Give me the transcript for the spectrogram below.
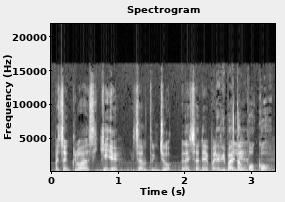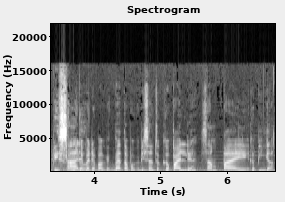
Macam keluar sikit je. Macam tunjuk macam daripada Dari kepala. batang pokok pisang Ah, tu. daripada batang pokok pisang tu kepala sampai ke pinggang.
